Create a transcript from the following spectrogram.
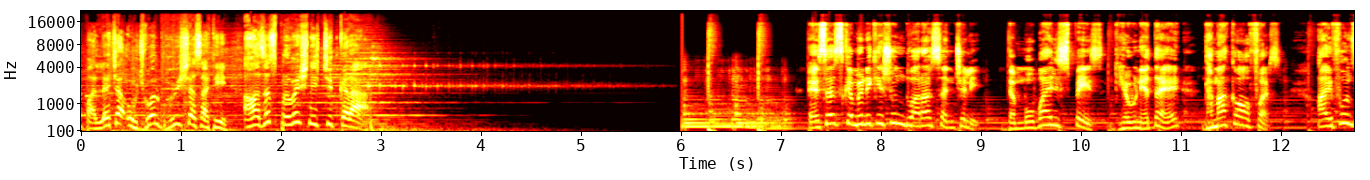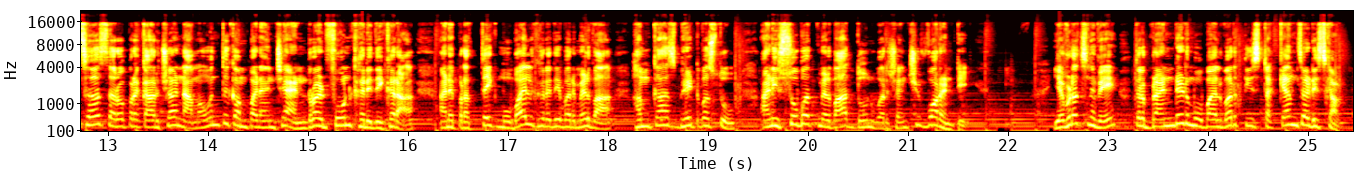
पाल्याच्या उज्ज्वल भविष्यासाठी आजच प्रवेश निश्चित करा. एस एस कम्युनिकेशन द्वारा संचलित द मोबाईल स्पेस घेऊन येत आहे धमाका ऑफर्स. आयफोन सह सर्व प्रकारच्या नामवंत कंपन्यांचे अँड्रॉइड फोन खरेदी करा आणि प्रत्येक मोबाईल खरेदीवर मिळवा हमखास भेटवस्तू आणि सोबत मिळवा दोन वर्षांची वॉरंटी. एवढंच नव्हे तर ब्रँडेड मोबाईलवर तीस टक्क्यांचा डिस्काउंट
